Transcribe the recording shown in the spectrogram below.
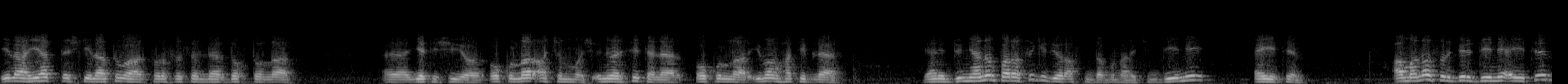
İlahiyat teşkilatı var. Profesörler, doktorlar e, yetişiyor. Okullar açılmış. Üniversiteler, okullar, imam hatipler. Yani dünyanın parası gidiyor aslında bunlar için. Dini eğitim. Ama nasıl bir dini eğitim?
